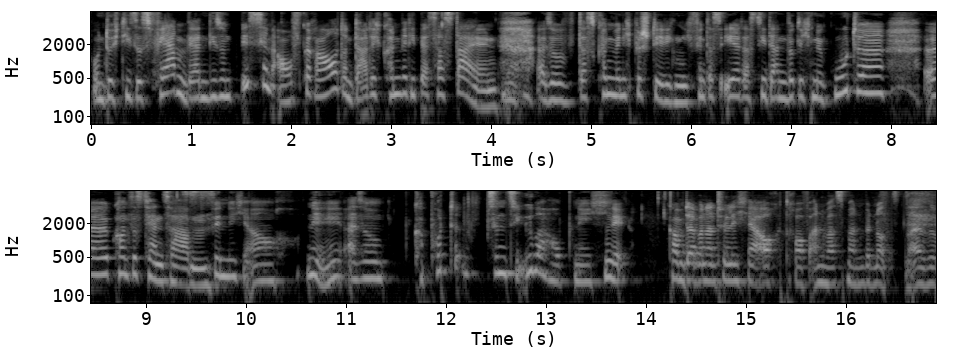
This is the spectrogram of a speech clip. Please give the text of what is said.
und durch dieses Färben werden die so ein bisschen aufgeraut und dadurch können wir die besser stylen. Also das können wir nicht bestätigen. Ich finde das eher, dass die dann wirklich eine gute äh, Konsistenz haben. Finde ich auch. Nee, also kaputt sind sie überhaupt nicht. Nee. Kommt aber natürlich ja auch drauf an, was man benutzt. Also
